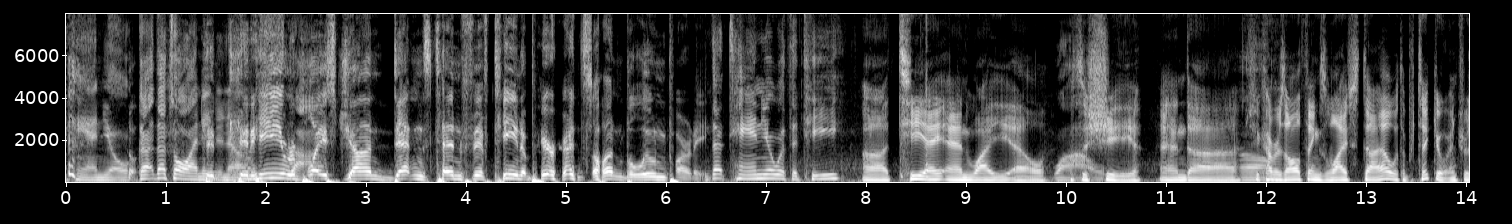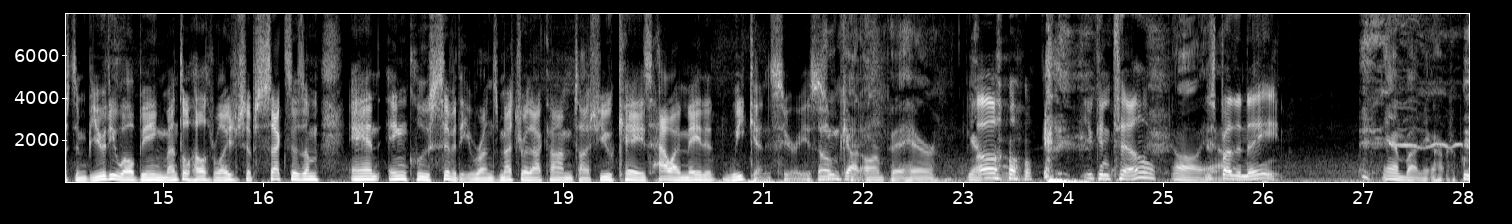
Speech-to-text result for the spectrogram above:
Daniel. That's all I need to know. can he Stop. replace John Denton's 1015 appearance on Balloon Party? that Tanya with a T? Uh, T A N Y E L. It's a she, and uh, she covers all things lifestyle with a particular interest in beauty, well-being, mental health, relationships, sexism, and inclusivity. Runs Metro.com slash UK's How I Made It Weekend series. She got armpit hair. Yeah. Oh, you can tell Oh, yeah. just by the name. and by the article.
